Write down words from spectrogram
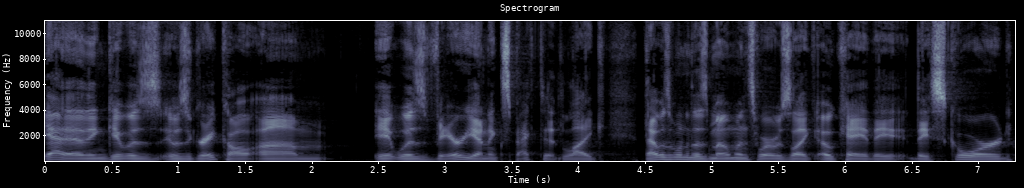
Yeah, I think it was it was a great call. Um, it was very unexpected. Like that was one of those moments where it was like, okay, they they scored.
